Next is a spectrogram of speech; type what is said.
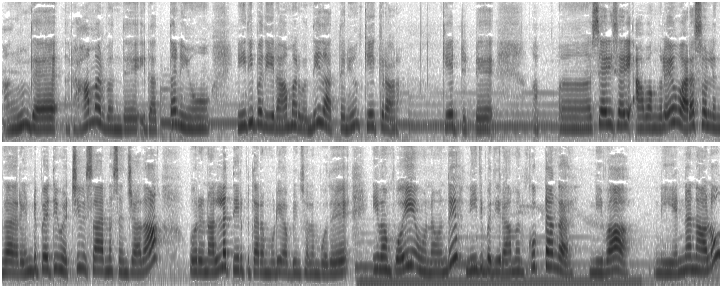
அங்கே ராமர் வந்து இது அத்தனையும் நீதிபதி ராமர் வந்து இது அத்தனையும் கேட்குறாராம் கேட்டுட்டு அப் சரி சரி அவங்களையும் வர சொல்லுங்கள் ரெண்டு பேர்த்தையும் வச்சு விசாரணை செஞ்சாதான் ஒரு நல்ல தீர்ப்பு தர முடியும் அப்படின்னு சொல்லும்போது இவன் போய் உன்னை வந்து நீதிபதி ராமன் கூப்பிட்டாங்க. நீ வா நீ என்னன்னாலும்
